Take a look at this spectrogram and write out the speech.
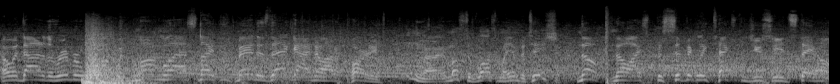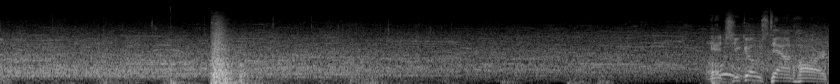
I went down to the river walk with Mom last night. Man, does that guy know how to party. Hmm, I must have lost my invitation. No, no, I specifically texted you so you'd stay home. And she goes down hard.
